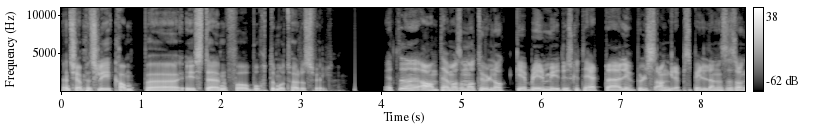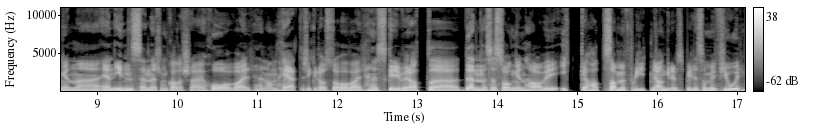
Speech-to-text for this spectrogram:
en Champions League-kamp eh, istedenfor borte mot Huddersfield. Et eh, annet tema som naturlig nok blir mye diskutert, er Liverpools angrepsspill denne sesongen. Eh, en innsender som kaller seg Håvard, eller han heter sikkert også Håvard, skriver at eh, denne sesongen har vi ikke hatt samme flyten i angrepsspillet som i fjor.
